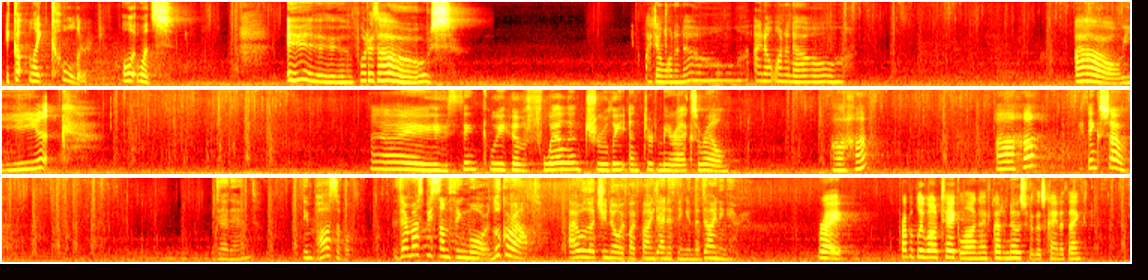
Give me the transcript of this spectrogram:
It got like colder all at once. Ew, what are those? I don't want to know. I don't want to know. Oh, yuck. I think we have well and truly entered Miraak's realm. Uh-huh. Uh-huh. I think so. Impossible. There must be something more. Look around. I will let you know if I find anything in the dining area. Right. Probably won't take long. I've got a nose for this kind of thing.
